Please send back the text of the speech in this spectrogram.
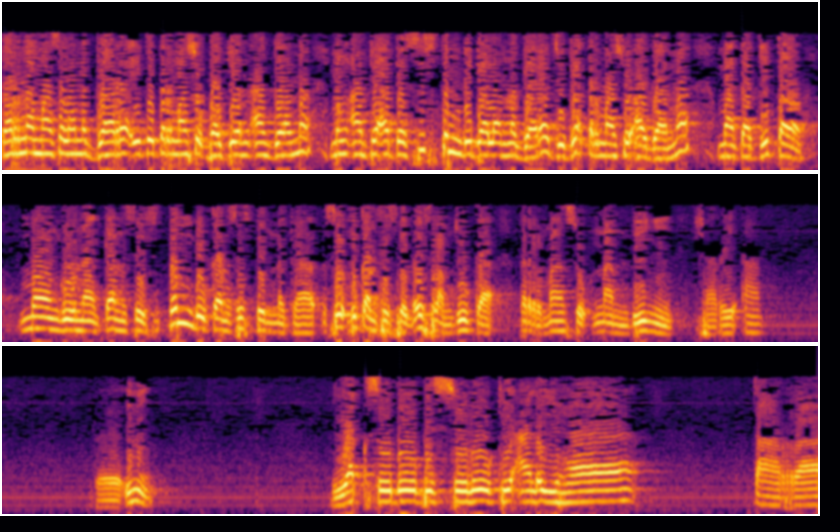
Karena masalah negara itu termasuk bagian agama, mengada-ada sistem di dalam negara juga termasuk agama, maka kita menggunakan sistem bukan sistem negara, bukan sistem Islam juga termasuk nandingi syariat. Ini yaksudu bisuluki alaiha cara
